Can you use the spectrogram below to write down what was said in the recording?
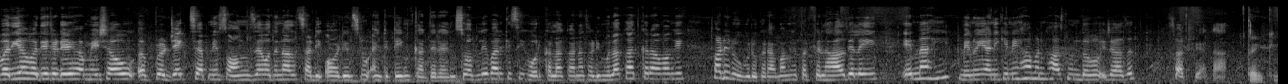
ਵਧੀਆ ਵਧੀਆ ਜਿਹੜੇ ਹਮੇਸ਼ਾ ਉਹ ਪ੍ਰੋਜੈਕਟਸ ਹੈ ਆਪਣੇ ਸੌਂਗਸ ਹੈ ਉਹਦੇ ਨਾਲ ਸਾਡੀ ਆਡੀਅנס ਨੂੰ ਐਂਟਰਟੇਨ ਕਰਦੇ ਰਹਿਣ। ਸੋ ਅਗਲੇ ਵਾਰ ਕਿਸੇ ਹੋਰ ਕਲਾਕਾਰ ਨਾਲ ਤੁਹਾਡੀ ਮੁਲਾਕਾਤ ਕਰਾਵਾਂਗੇ ਤੁਹਾਡੇ ਰੂਬਰੂ ਕਰਾਵਾਂਗੇ। ਪਰ ਫਿਲਹਾਲ ਦੇ ਲਈ ਇੰਨਾ ਹੀ। ਮੈਨੂੰ ਯਾਨੀ ਕਿ ਨੇਹਾ ਮਨਹਾਸ ਨੂੰ ਦਵੋ ਇਜਾਜ਼ਤ। ਸਤਿ ਸ਼੍ਰੀ ਅਕਾਲ। Thank you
